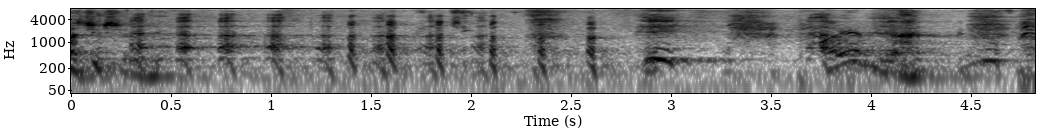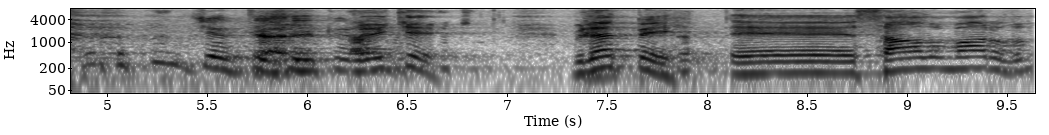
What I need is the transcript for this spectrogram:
Açık söyleyeyim. Hayır yani. Çok teşekkür ederim. Peki. Bülent Bey, eee sağ olun, var olun.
